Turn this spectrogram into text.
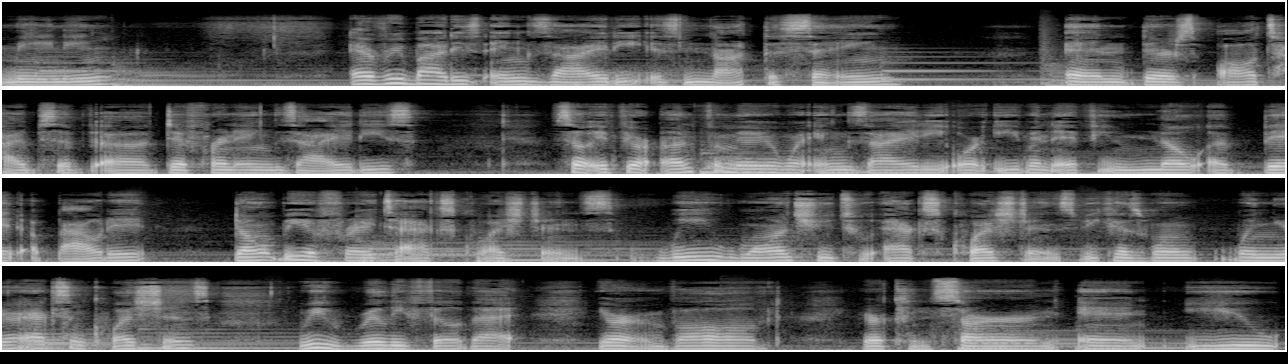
Meaning, everybody's anxiety is not the same, and there's all types of uh, different anxieties. So, if you're unfamiliar with anxiety, or even if you know a bit about it, don't be afraid to ask questions. We want you to ask questions because when when you're asking questions, we really feel that you're involved, you're concerned, and you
